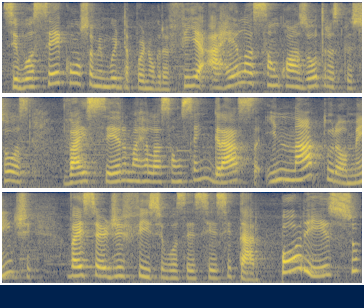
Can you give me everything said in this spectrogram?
Se você consome muita pornografia, a relação com as outras pessoas vai ser uma relação sem graça e naturalmente vai ser difícil você se excitar. Por isso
